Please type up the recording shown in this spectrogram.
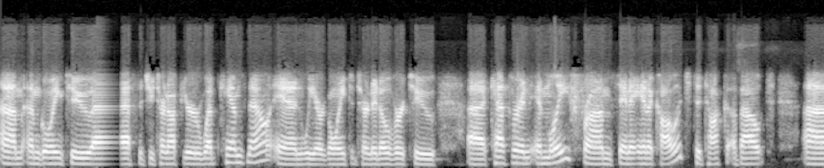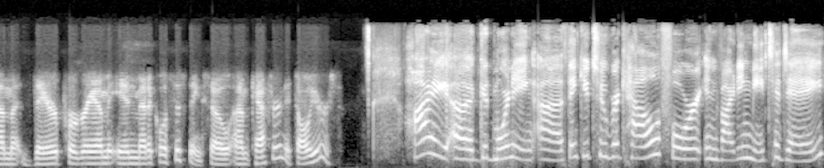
Um, I'm going to uh, ask that you turn off your webcams now, and we are going to turn it over to uh, Catherine Emily from Santa Ana College to talk about um, their program in medical assisting. So um, Catherine, it's all yours. Hi, uh, good morning. Uh, thank you to Raquel for inviting me today.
